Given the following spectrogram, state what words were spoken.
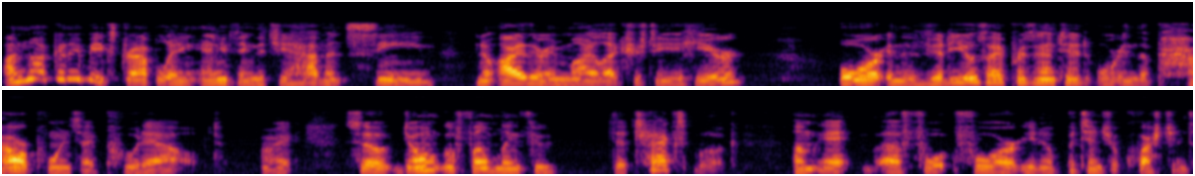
I'm not going to be extrapolating anything that you haven't seen, you know, either in my lectures to you here, or in the videos I presented, or in the PowerPoints I put out. All right. So don't go fumbling through the textbook um, eh, uh, for for you know potential questions.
